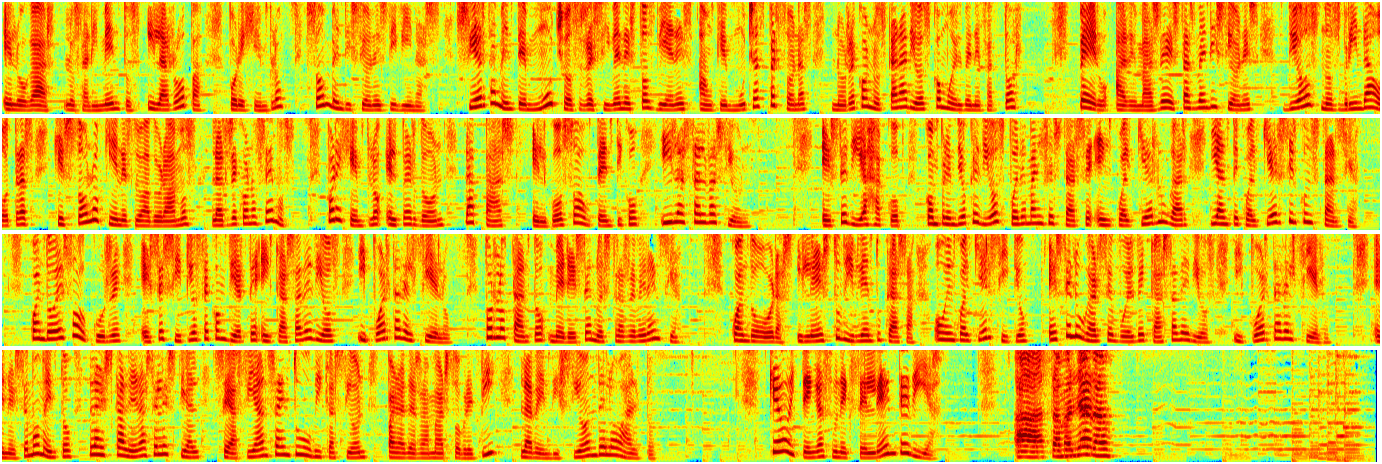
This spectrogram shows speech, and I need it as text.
El hogar, los alimentos y la ropa, por ejemplo, son bendiciones divinas. Ciertamente muchos reciben estos bienes aunque muchas personas no reconozcan a Dios como el benefactor. Pero además de estas bendiciones, Dios nos brinda otras que solo quienes lo adoramos las reconocemos. Por ejemplo, el perdón, la paz, el gozo auténtico y la salvación. Este día Jacob comprendió que Dios puede manifestarse en cualquier lugar y ante cualquier circunstancia. Cuando eso ocurre, ese sitio se convierte en casa de Dios y puerta del cielo. Por lo tanto, merece nuestra reverencia. Cuando oras y lees tu Biblia en tu casa o en cualquier sitio, este lugar se vuelve casa de Dios y puerta del cielo. En ese momento, la escalera celestial se afianza en tu ubicación para derramar sobre ti la bendición de lo alto. Que hoy tengas un excelente día. Hasta mañana.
